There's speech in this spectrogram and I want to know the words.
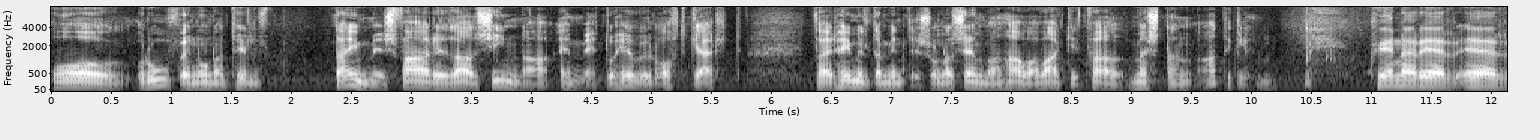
og rúf er núna til dæmis farið að sína emitt og hefur oft gert það er heimildamindir svona sem að hafa vakið hvað mestan aðtikli. Hvenar er, er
